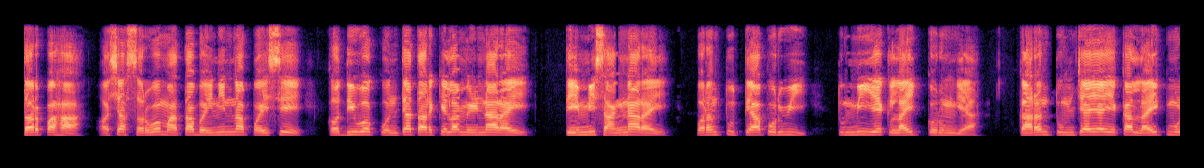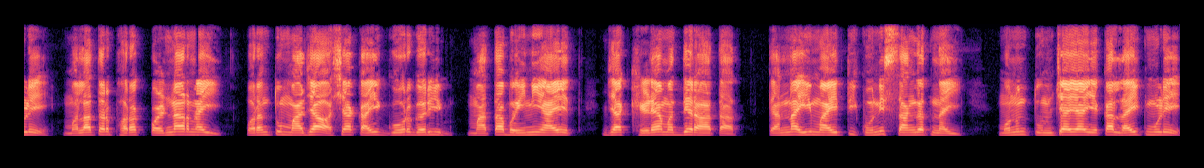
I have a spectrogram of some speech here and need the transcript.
तर पहा अशा सर्व माता बहिणींना पैसे कधी व कोणत्या तारखेला मिळणार आहे ते मी सांगणार आहे. परंतु त्यापूर्वी तुम्ही एक लाईक करून घ्या. कारण तुमच्या या एका लाईकमुळे मला तर फरक पडणार नाही परंतु माझ्या अशा काही गोरगरीब माता बहिणी आहेत ज्या खेड्यामध्ये राहतात त्यांना ही माहिती कोणीच सांगत नाही. म्हणून तुमच्या या एका लाईकमुळे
